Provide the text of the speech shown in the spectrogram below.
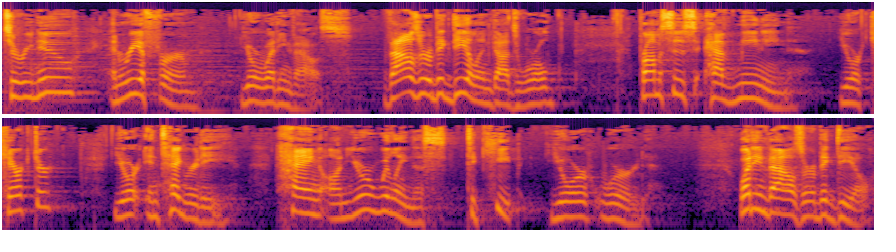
to renew and reaffirm your wedding vows. Vows are a big deal in God's world. Promises have meaning. Your character, your integrity hang on your willingness to keep your word. Wedding vows are a big deal.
